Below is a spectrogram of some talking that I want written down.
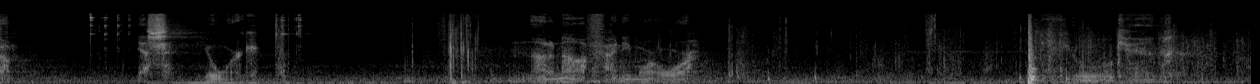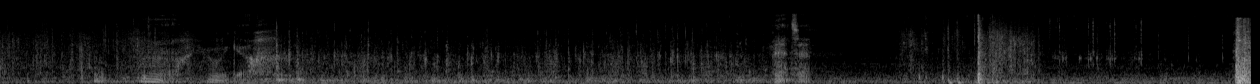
out. Yes, you'll work. Not enough. I need more ore. Fuel can. Oh, here we go. That's it. Ah,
